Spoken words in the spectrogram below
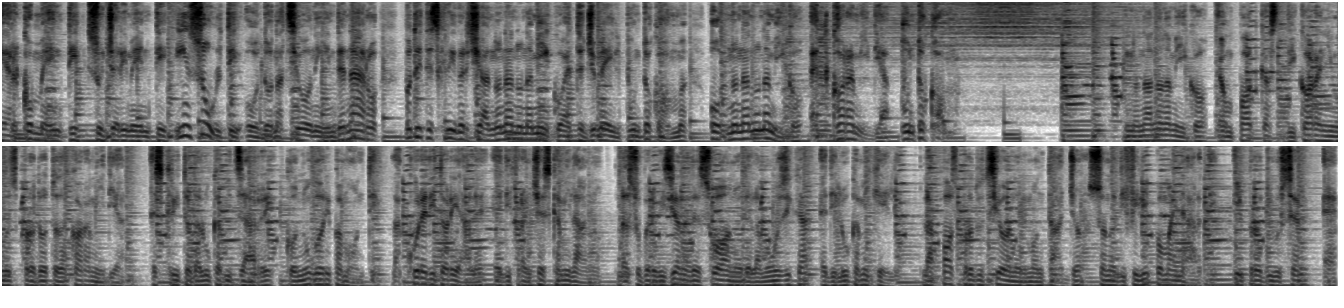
Per commenti, suggerimenti, insulti o donazioni in denaro potete scriverci a nonanunamico.gmail.com o nonanunamico.coramedia.com Non hanno un amico è un podcast di Cora News prodotto da Cora Media. È scritto da Luca Bizzarri con Ugo Ripamonti. La cura editoriale è di Francesca Milano. La supervisione del suono e della musica è di Luca Micheli. La post-produzione e il montaggio sono di Filippo Mainardi. Il producer è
